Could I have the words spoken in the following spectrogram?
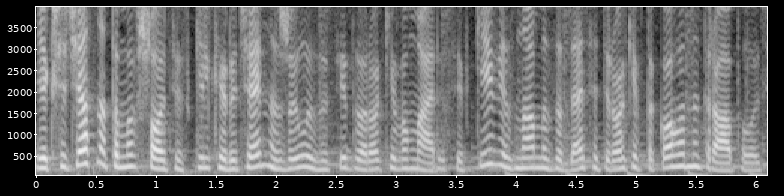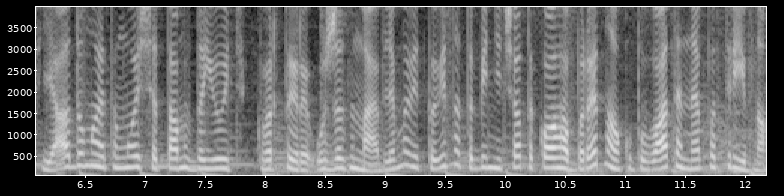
Якщо чесно, то ми в шоці, скільки речей нажили за ці два роки в Америці. В Києві з нами за 10 років такого не трапилось. Я думаю, тому що там здають квартири уже з меблями. Відповідно, тобі нічого такого габаритного купувати не потрібно.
